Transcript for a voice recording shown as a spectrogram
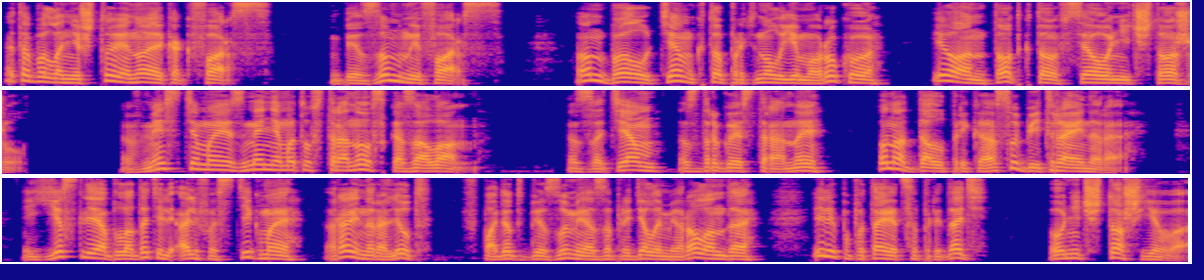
Это было не что иное, как фарс. Безумный фарс. Он был тем, кто протянул ему руку, и он тот, кто всё уничтожил. «Вместе мы изменим эту страну», — сказал он. Затем, с другой стороны, он отдал приказ убить Райнера. Если обладатель альфа-стигмы, Райнера Люд, впадет в безумие за пределами Роланда или попытается предать, уничтожь его.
